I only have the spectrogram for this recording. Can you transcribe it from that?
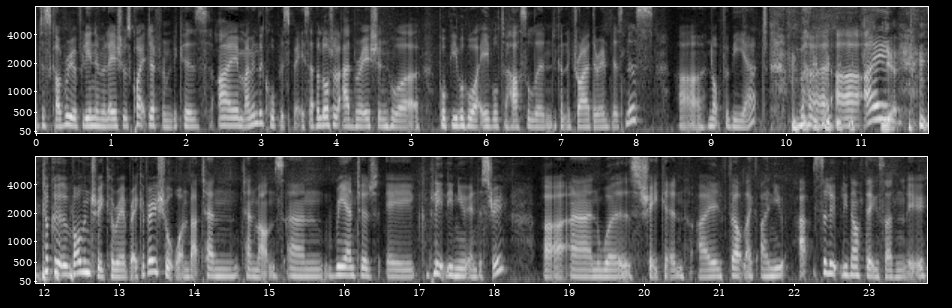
discovery of Lean in Malaysia was quite different because I'm I'm in the corporate space. I have a lot of admiration who are for people who are able to hustle and kind of drive their own business. Uh, not for me yet, but uh, I took a voluntary career break, a very short one, about 10, 10 months, and re-entered a completely new industry. Uh, and was shaken. I felt like I knew absolutely nothing suddenly.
